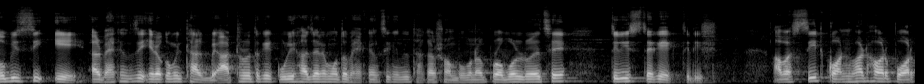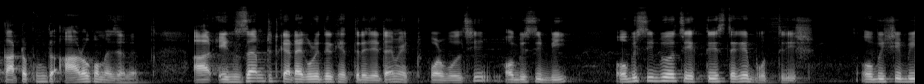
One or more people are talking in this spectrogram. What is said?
ওবিসি এ আর ভ্যাকেন্সি এরকমই থাকবে। আঠেরো থেকে কুড়ি হাজারের মতো ভ্যাকেন্সি কিন্তু থাকার সম্ভাবনা প্রবল রয়েছে, তিরিশ থেকে একত্রিশ। আবার সিট কনভার্ট হওয়ার পর কাট অফ কিন্তু আরও কমে যাবে। আর এক্সামটেড ক্যাটাগরিদের ক্ষেত্রে যেটা আমি একটু পর বলছি ওবিসি বি ওবিসি বি হচ্ছে একত্রিশ থেকে বত্রিশ। ওবিসি বি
